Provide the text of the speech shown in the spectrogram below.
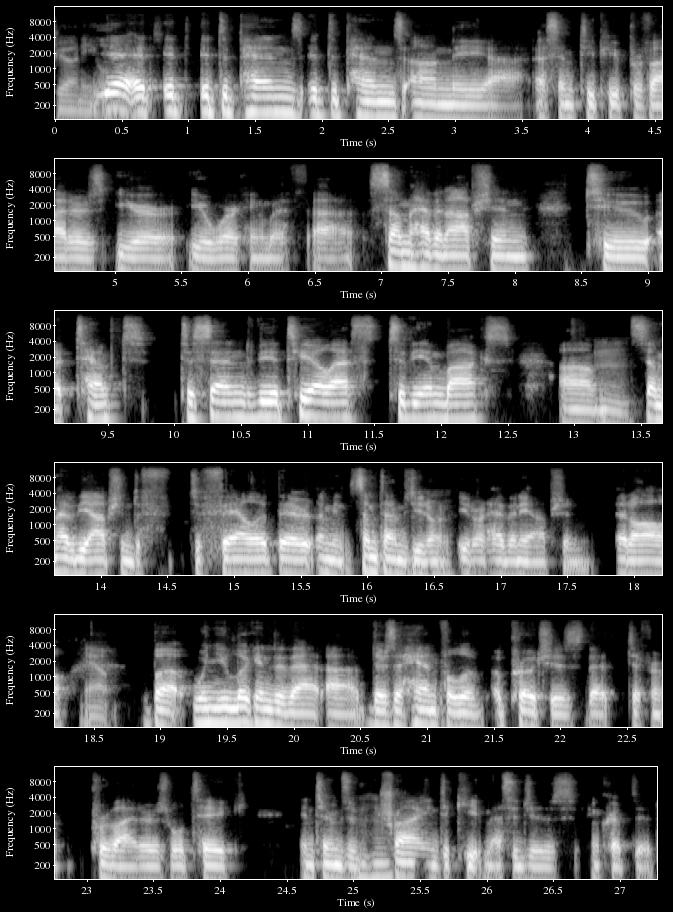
journey. Yeah, it, it, it depends. It depends on the uh, SMTP providers you're you're working with. Uh, some have an option to attempt to send via TLS to the inbox. Um, mm. Some have the option to to fail it there. I mean, sometimes you don't mm. you don't have any option at all. Yeah but when you look into that, uh, there's a handful of approaches that different providers will take in terms of mm-hmm. trying to keep messages encrypted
